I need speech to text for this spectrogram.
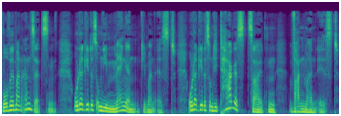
Wo will man ansetzen? Oder geht es um die Mengen, die man isst? Oder geht es um die Tageszeiten, wann man isst?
